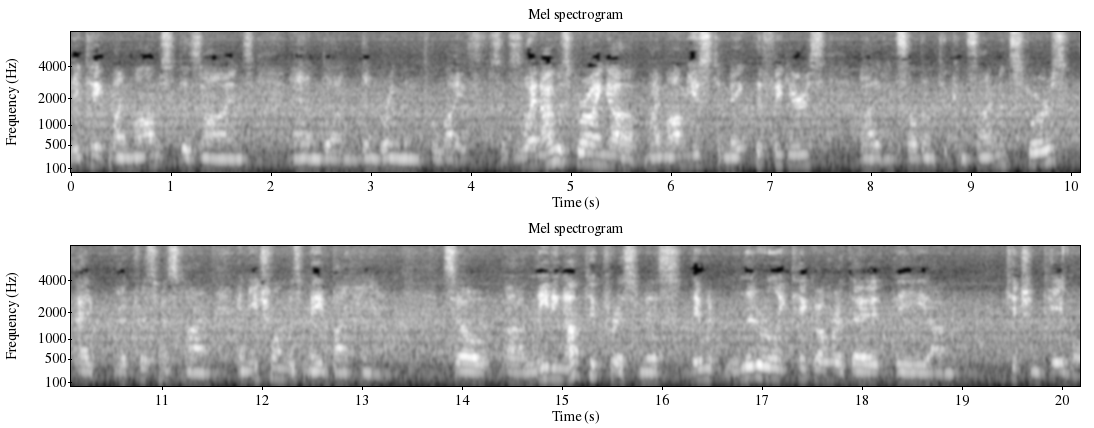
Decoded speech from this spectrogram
They take my mom's designs and um, then bring them to life. So when I was growing up, my mom used to make the figures uh, and sell them to consignment stores at, at, Christmas time, and each one was made by hand. So uh, leading up to Christmas, they would literally take over the the um, kitchen table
